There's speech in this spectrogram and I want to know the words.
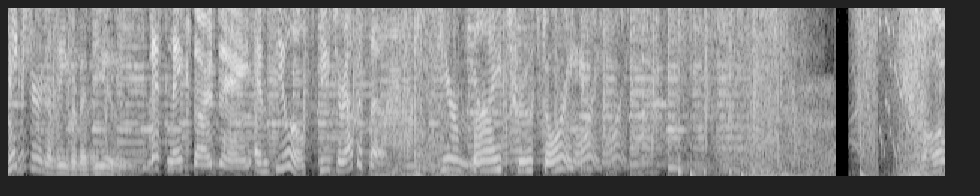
Make sure to leave a review. This makes our day and fuels future episodes. Hear my true story. Follow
